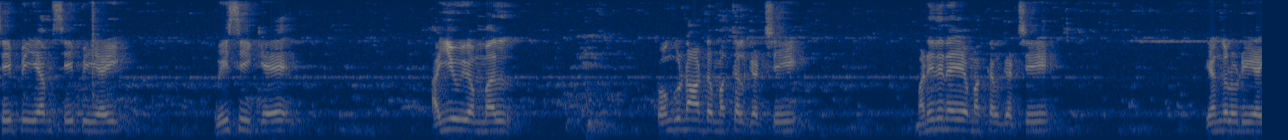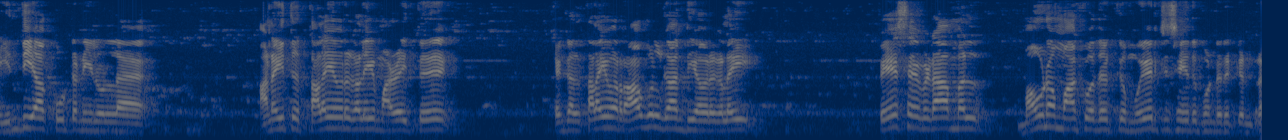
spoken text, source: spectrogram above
CPM CPI VCK IUML Kongu Nadu Makkal Katchi மனிதநேய மக்கள் கட்சி எங்களுடைய இந்தியா கூட்டணியில் உள்ள அனைத்து தலைவர்களையும் அழைத்து எங்கள் தலைவர் ராகுல் காந்தி அவர்களை பேச விடாமல் மௌனமாக்குவதற்கு முயற்சி செய்து கொண்டிருக்கின்ற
